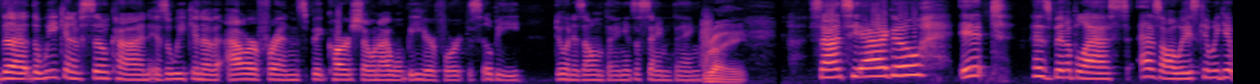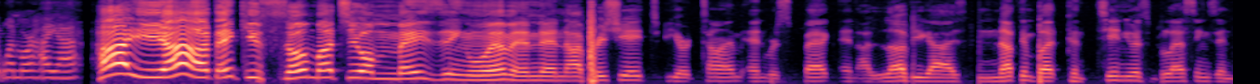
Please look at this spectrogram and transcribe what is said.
the the weekend of SilCon is a weekend of our friend's big car show, and I won't be here for it because he'll be doing his own thing. It's the same thing. right. Santiago, it has been a blast as always. Can we get one more hiya? Hiya! Thank you so much, you amazing women. And I appreciate your time and respect. And I love you guys. Nothing but continuous blessings and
